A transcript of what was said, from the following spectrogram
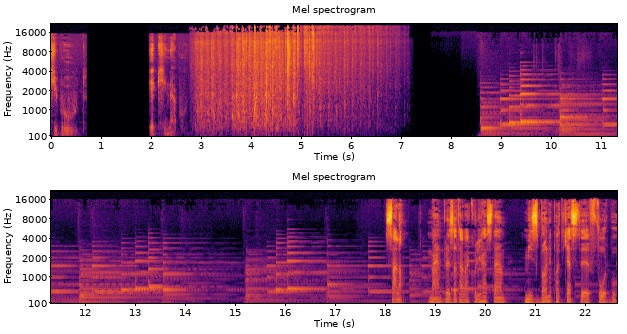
یکی بود یکی نبود. سلام من رضا توکلی هستم میزبان پادکست فوربو.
